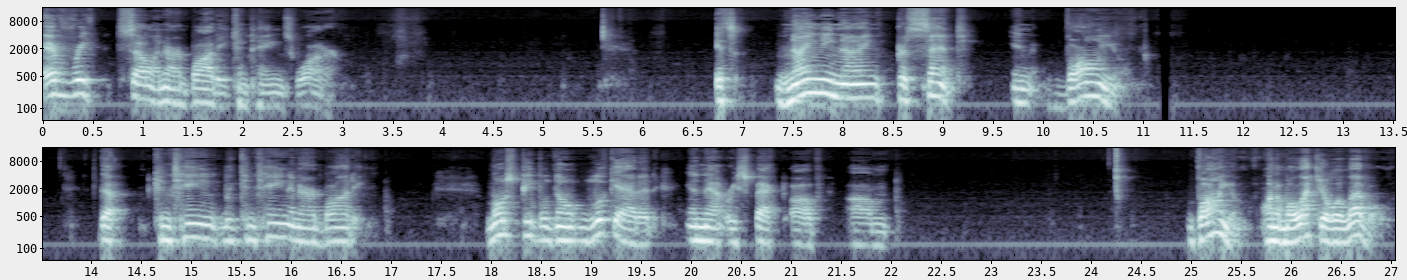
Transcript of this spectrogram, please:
every cell in our body contains water. It's 99% in volume that contain we contain in our body. Most people don't look at it in that respect of um, volume on a molecular level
